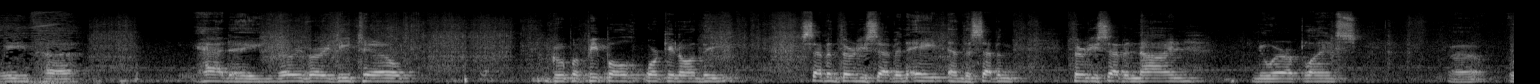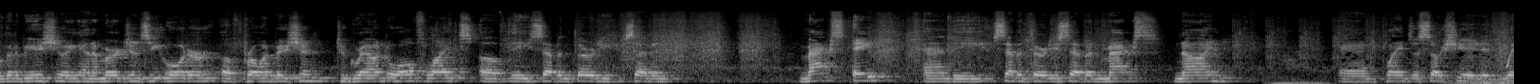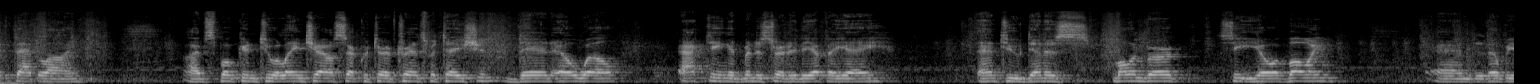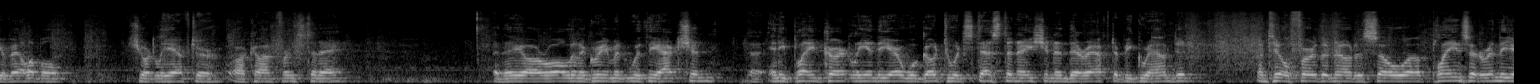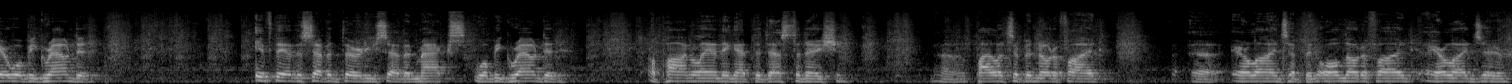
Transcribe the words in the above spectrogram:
We've uh, had a very, very detailed group of people working on the 737-8 and the 737-9 new airplanes. Uh, We're going to be issuing an emergency order of prohibition to ground all flights of the 737 MAX 8 and the 737 MAX 9 and planes associated with that line. I've spoken to Elaine Chao, Secretary of Transportation, Dan Elwell, Acting Administrator of the FAA, and to Dennis Muilenburg, CEO of Boeing, and they'll be available shortly after our conference today. They are all in agreement with the action. Uh, any plane currently in the air will go to its destination and thereafter be grounded until further notice. So uh, planes that are in the air will be grounded. If they're the 737 MAX, will be grounded upon landing at the destination. Uh, pilots have been notified. Uh, airlines have been all notified. Airlines are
